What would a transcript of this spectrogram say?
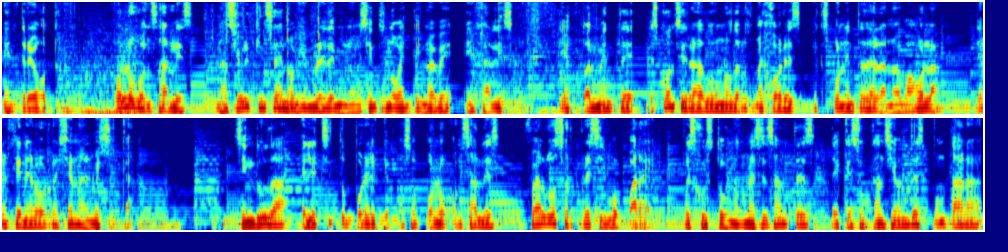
entre otros. Polo González nació el 15 de noviembre de 1999 en Jalisco y actualmente es considerado uno de los mejores exponentes de la nueva ola del género regional mexicano. Sin duda, el éxito por el que pasó Polo González fue algo sorpresivo para él, pues justo unos meses antes de que su canción despuntara,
